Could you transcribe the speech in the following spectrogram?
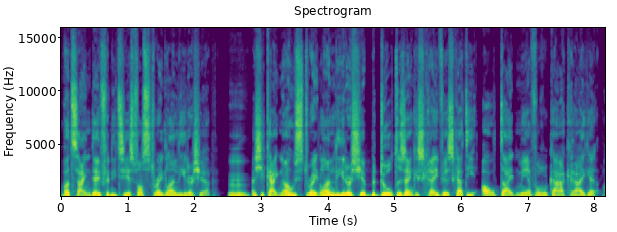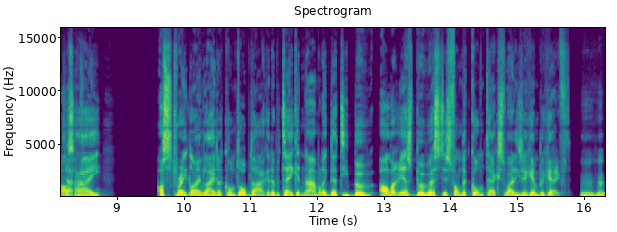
wat zijn definitie is van straight line leadership. Hmm. Als je kijkt naar hoe straight line leadership bedoeld is en geschreven is, gaat hij altijd meer voor elkaar krijgen als exact. hij als straightline leider komt opdagen. Dat betekent namelijk dat hij be allereerst bewust is van de context waar hij zich in begeeft. Mm -hmm.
